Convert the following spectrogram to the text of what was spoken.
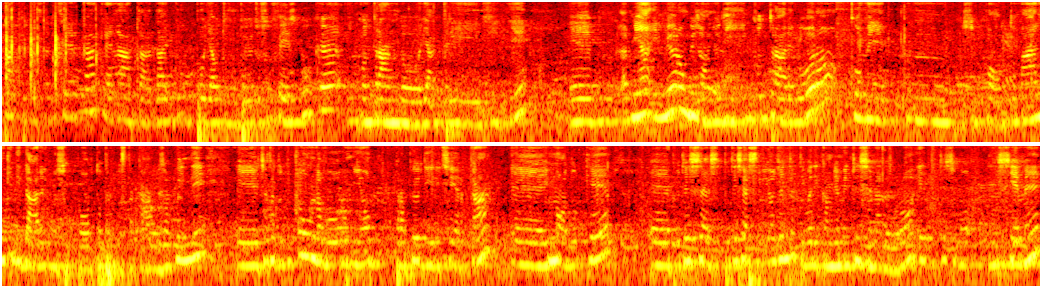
fatto questa ricerca che è nata dal gruppo di automotoiuto su Facebook, incontrando gli altri figli mia, il mio era un bisogno di incontrare loro come mh, supporto, ma anche di dare il mio supporto per questa causa. Quindi eh, c'è stato tutto un lavoro mio proprio di ricerca eh, in modo che eh, potesse, potesse, essere io agente attiva di cambiamento insieme a loro e potessimo insieme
